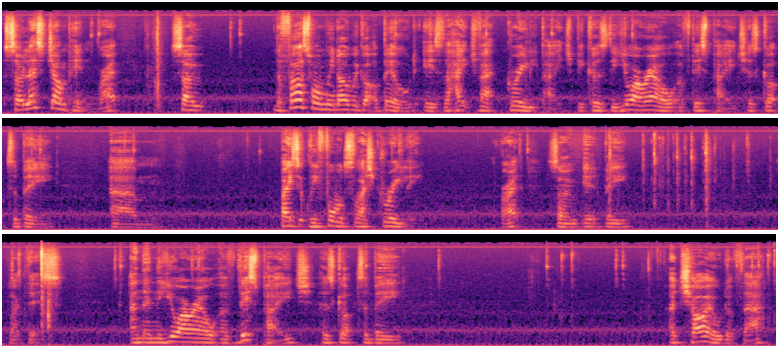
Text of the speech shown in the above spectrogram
so let's jump in, right? So, the first one we know we've got to build is the HVAC Greeley page because the URL of this page has got to be um, basically forward slash Greeley, right? So it'd be like this. And then the URL of this page has got to be a child of that.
